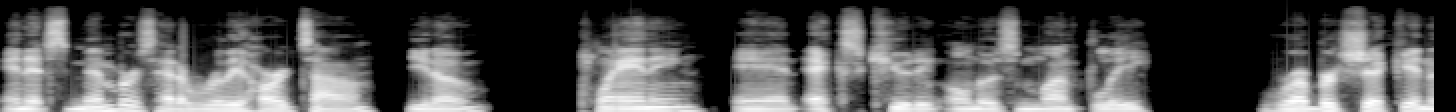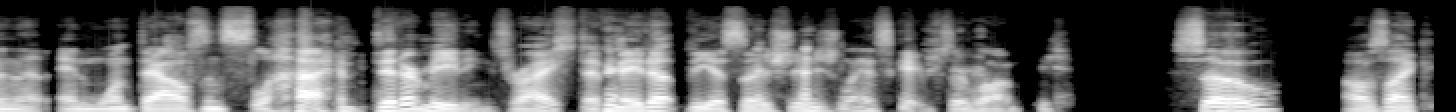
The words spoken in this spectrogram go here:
and its members had a really hard time, you know, planning and executing on those monthly rubber chicken and, and 1000 slide dinner meetings, right? That made up the association landscape so long. So I was like,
